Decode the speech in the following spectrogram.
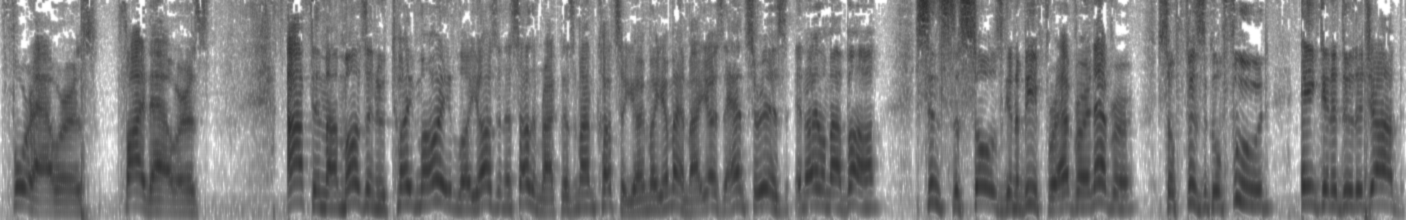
four hours, five hours, the answer is, in Olam Haba, since the soul is going to be forever and ever, so physical food ain't going to do the job,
